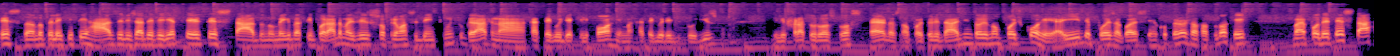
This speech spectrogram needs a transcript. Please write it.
testando pela equipe Haas. Ele já deveria ter testado no meio da temporada, mas ele sofreu um acidente muito grave na categoria que ele corre, uma categoria de turismo. Ele fraturou as duas pernas na oportunidade, então ele não pôde correr. Aí depois, agora se recuperou, já tá tudo ok, vai poder testar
